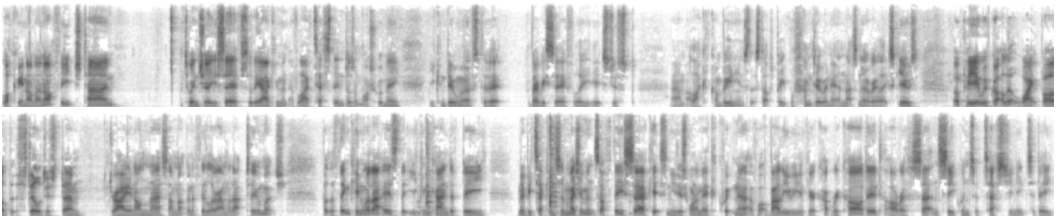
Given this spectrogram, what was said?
locking on and off each time to ensure you're safe. So the argument of live testing doesn't wash with me. You can do most of it very safely. It's just um, a lack of convenience that stops people from doing it, and that's no real excuse. Up here, we've got a little whiteboard that's still just um, drying on there, so I'm not going to fiddle around with that too much. But the thinking with that is that you can kind of be maybe taking some measurements off these circuits and you just want to make a quick note of what value you've recorded or a certain sequence of tests you need to be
